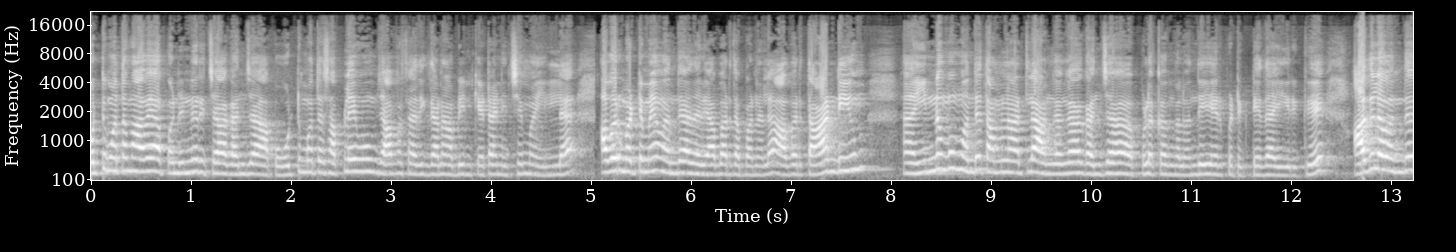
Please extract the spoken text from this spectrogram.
ஒட்டுமொத்தமாகவே அப்போ நின்றுருச்சா கஞ்சா? அப்போ ஒட்டுமொத்த சப்ளைவும் ஜாஃபர் சாதிக்கு தானே அப்படின்னு கேட்டால் நிச்சயமாக இல்லை. அவர் மட்டுமே வந்து அந்த வியாபாரத்தை பண்ணலை. அவர் தாண்டியும் இன்னமும் வந்து தமிழ்நாட்டில் அங்கங்கே கஞ்சா புழக்கங்கள் வந்து ஏற்பட்டுக்கிட்டே தான் இருக்குது அதில் வந்து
